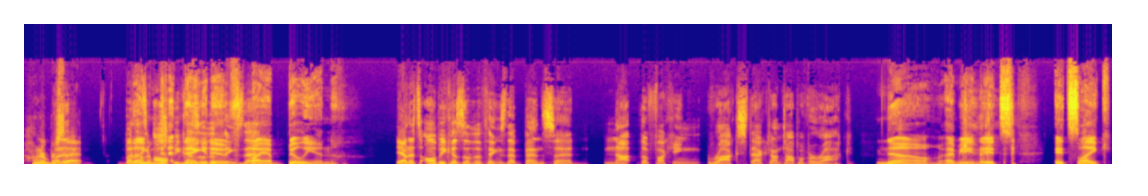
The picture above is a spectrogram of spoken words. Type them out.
Hundred But, percent. it, but it's all net because of the negative things by a billion. Yep. but it's all because of the things that Ben said, not the fucking rock stacked on top of a rock. No, I mean it's it's like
